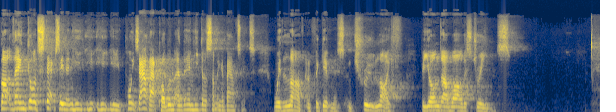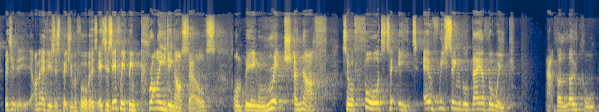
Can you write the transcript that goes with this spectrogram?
But then God steps in and he, he, he, he points out that problem and then he does something about it with love and forgiveness and true life beyond our wildest dreams. But I may have used this picture before, but it's, it's as if we've been priding ourselves on being rich enough to afford to eat every single day of the week at the local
